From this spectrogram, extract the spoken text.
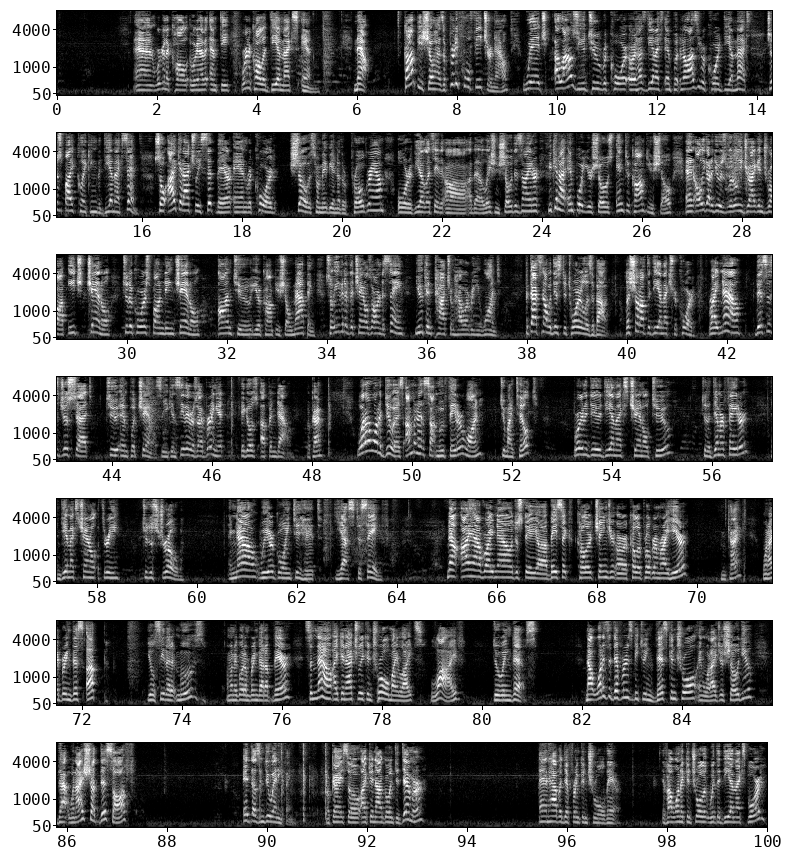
and we're gonna call we're gonna have it empty. We're gonna call it DMX in. Now, CompuShow has a pretty cool feature now, which allows you to record or has DMX input and allows you to record DMX just by clicking the DMX in. So I could actually sit there and record shows from maybe another program, or if you have, let's say, uh, the Show Designer, you cannot import your shows into CompuShow, and all you got to do is literally drag and drop each channel to the corresponding channel onto your CompuShow mapping. So even if the channels aren't the same, you can patch them however you want. But that's not what this tutorial is about. Let's shut off the DMX record. Right now, this is just set to input channel. So you can see there as I bring it, it goes up and down, okay? What I want to do is I'm going to move fader 1 to my tilt. We're going to do DMX channel 2 to the dimmer fader and DMX channel 3 to the strobe. And now we are going to hit yes to save. Now I have right now just a uh, basic color changing or color program right here. Okay. When I bring this up, you'll see that it moves. I'm going to go ahead and bring that up there. So now I can actually control my lights live doing this. Now, what is the difference between this control and what I just showed you? That when I shut this off, it doesn't do anything. Okay, so I can now go into dimmer and have a different control there. If I want to control it with the DMX board,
